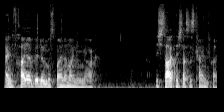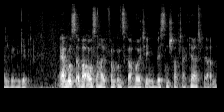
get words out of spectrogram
ein freier Wille muss meiner Meinung nach, ich sage nicht, dass es keinen freien Willen gibt. Er muss aber außerhalb von unserer heutigen Wissenschaft erklärt werden.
